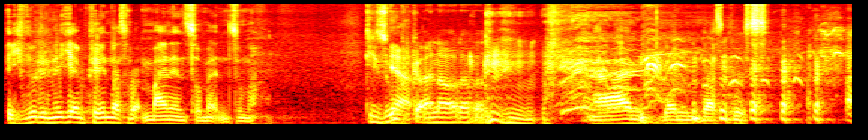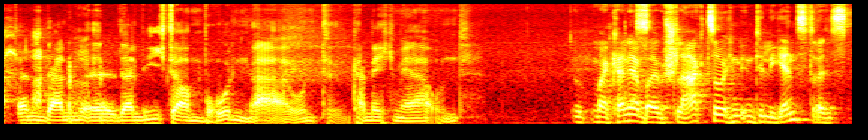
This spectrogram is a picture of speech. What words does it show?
Ich würde nicht empfehlen, das mit meinen Instrumenten zu machen. Die sucht ja. keiner, oder was? Nein, wenn was ist, dann, dann, äh, dann liege ich da am Boden da und kann nicht mehr. Und man kann ja beim Schlagzeug einen Intelligenztest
